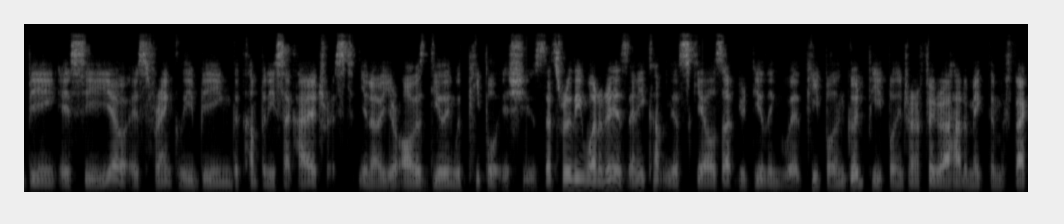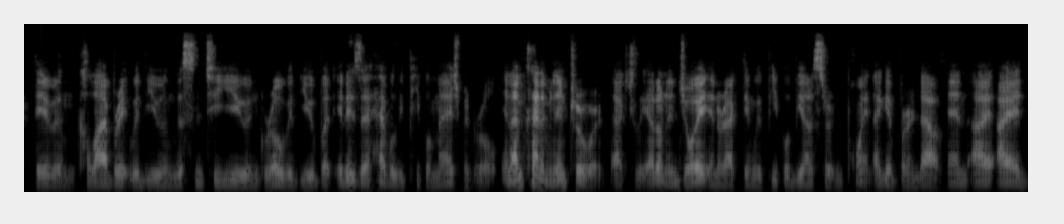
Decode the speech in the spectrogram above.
being a CEO is frankly being the company psychiatrist. You know, you're always dealing with people issues. That's really what it is. Any company that scales up, you're dealing with people and good people, and you're trying to figure out how to make them effective and collaborate with you and listen to you and grow with you. But it is a heavily people management role. And I'm kind of an introvert, actually. I don't enjoy interacting with people beyond a certain point. I get burned out. And I, I had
